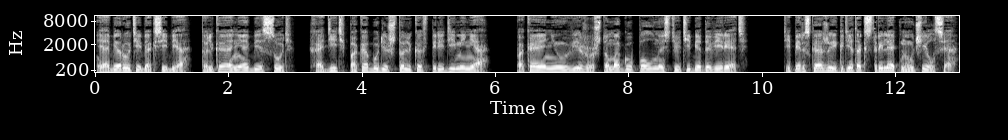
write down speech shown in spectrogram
«Я беру тебя к себе, только не обессудь, ходить, пока будешь только впереди меня, пока я не увижу, что могу полностью тебе доверять». Теперь скажи, где так стрелять научился?»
